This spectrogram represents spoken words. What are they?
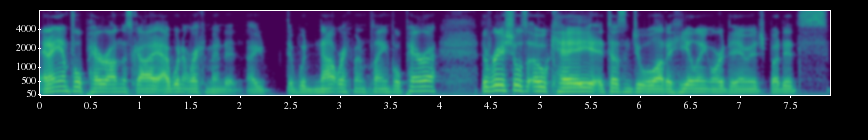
And I am Volpera on this guy. I wouldn't recommend it. I would not recommend playing Volpera. The racial's okay. It doesn't do a lot of healing or damage, but it's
